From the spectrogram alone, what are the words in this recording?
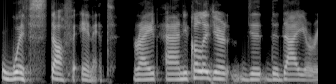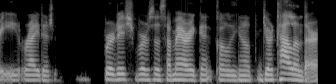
with stuff in it right? And you call it your the, the diary, right? British versus American, call you know your calendar.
